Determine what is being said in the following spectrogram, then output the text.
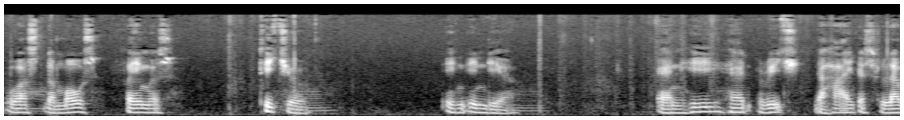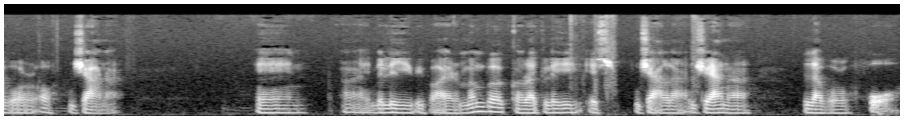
was the most famous teacher in India and he had reached the highest level of jhana. And I believe, if I remember correctly, it's jhana, jhana level 4.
